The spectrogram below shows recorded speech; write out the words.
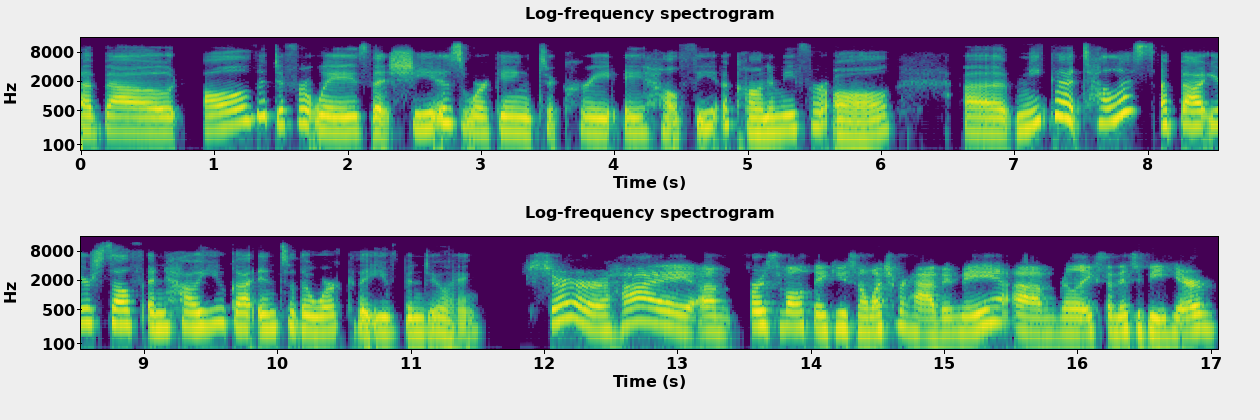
about all the different ways that she is working to create a healthy economy for all. Uh, Mika, tell us about yourself and how you got into the work that you've been doing. Sure. Hi. Um, first of all, thank you so much for having me. I'm really excited to be here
